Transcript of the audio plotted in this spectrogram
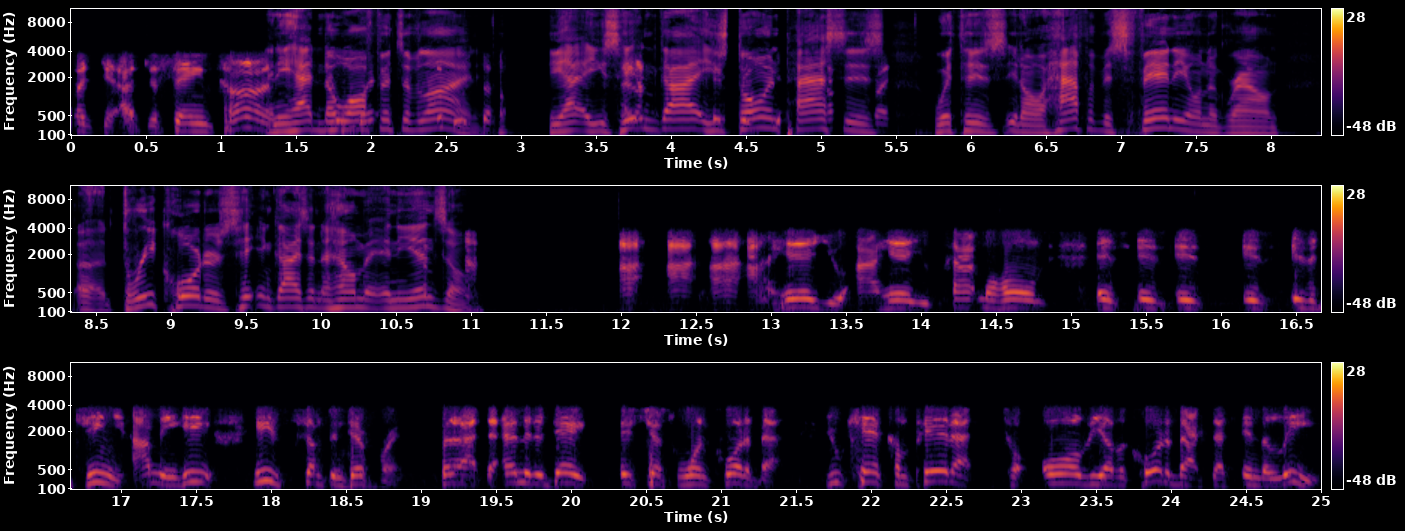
But at the same time, and he had no offensive line. He ha- he's hitting guy. He's throwing passes with his you know half of his fanny on the ground, uh, three quarters hitting guys in the helmet in the end zone. I, I, I hear you. I hear you. Pat Mahomes is is is is is a genius. I mean, he he's something different. But at the end of the day, it's just one quarterback. You can't compare that to all the other quarterbacks that's in the league.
